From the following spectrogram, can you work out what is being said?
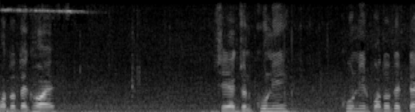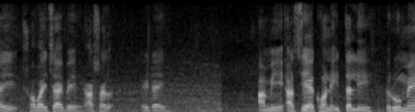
পদত্যাগ হয়। সে একজন খুনি, খুনির পদত্যাগটাই সবাই চাইবে, আশা এটাই। আমি আছি এখন ইতালি রুমে।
